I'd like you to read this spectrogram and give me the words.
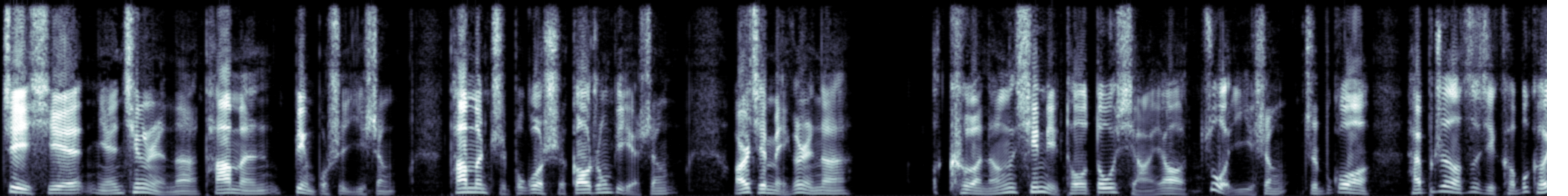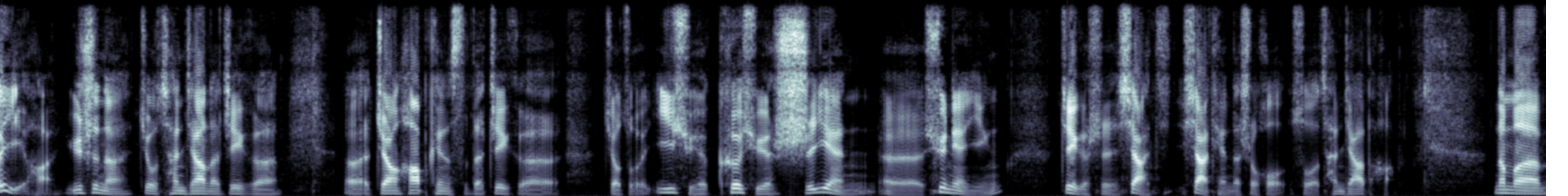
这些年轻人呢，他们并不是医生，他们只不过是高中毕业生，而且每个人呢，可能心里头都想要做医生，只不过还不知道自己可不可以哈。于是呢，就参加了这个呃 John Hopkins 的这个叫做医学科学实验呃训练营，这个是夏夏天的时候所参加的哈。那么，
